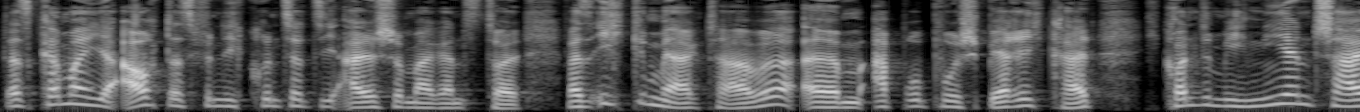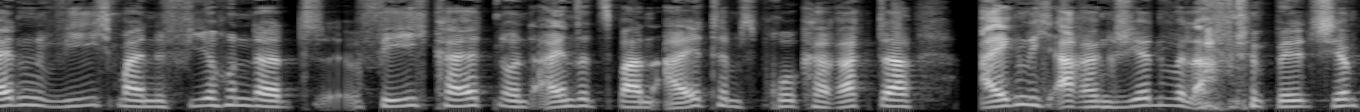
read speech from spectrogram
Das kann man ja auch, das finde ich grundsätzlich alles schon mal ganz toll. Was ich gemerkt habe, ähm, apropos Sperrigkeit, ich konnte mich nie entscheiden, wie ich meine 400 Fähigkeiten und einsetzbaren Items pro Charakter eigentlich arrangieren will auf dem Bildschirm.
